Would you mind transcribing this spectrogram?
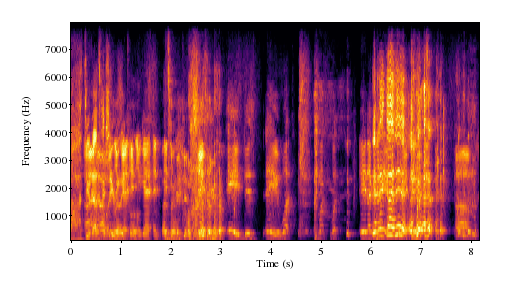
Oh, dude, that's actually and really get, cool. And you get, and, That's and really you, cool. hey, you, hey, this, hey, what, what, what, hey, that It guy, ain't got hey, hey. it. um,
